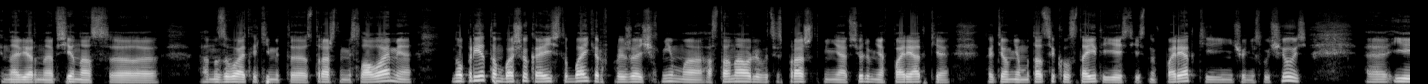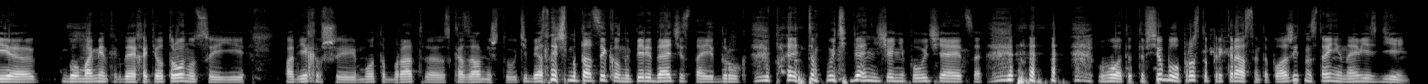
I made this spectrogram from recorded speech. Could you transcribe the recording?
И, наверное, все нас э, называют какими-то страшными словами. Но при этом большое количество байкеров, проезжающих мимо, останавливается и спрашивает меня, все ли у меня в порядке. Хотя у меня мотоцикл стоит, и я, естественно, в порядке, и ничего не случилось. Э, и был момент, когда я хотел тронуться, и подъехавший мотобрат э, сказал мне, что у тебя, значит, мотоцикл на передаче стоит, друг, поэтому у тебя ничего не получается. Вот, это все было просто прекрасно, это положительное настроение на весь день.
